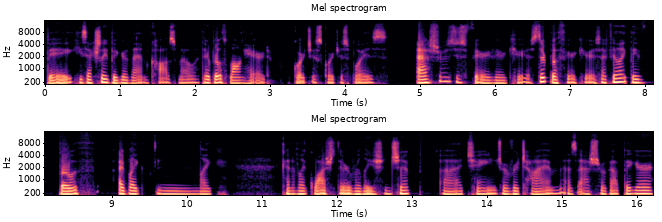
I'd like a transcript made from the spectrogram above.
big. He's actually bigger than Cosmo. They're both long haired gorgeous, gorgeous boys. Astro is just very, very curious. They're both very curious. I feel like they've both, I've like, like, kind of like watched their relationship uh, change over time as Astro got bigger.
